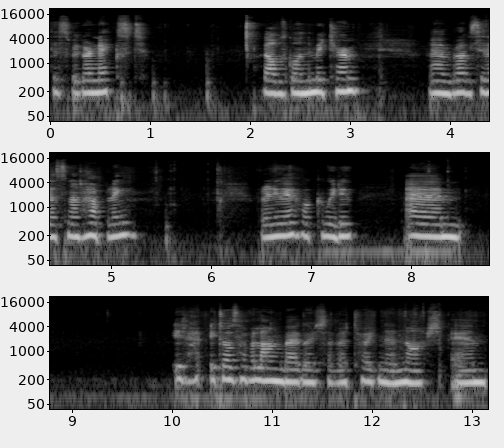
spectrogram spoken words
this week or next. We always go in the midterm um, but obviously that's not happening. But anyway, what can we do? Um, it it does have a long bag. I just have it tied in a knot. Um,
